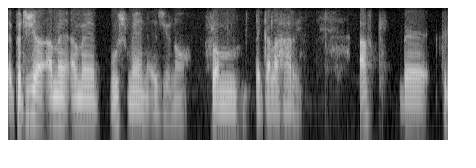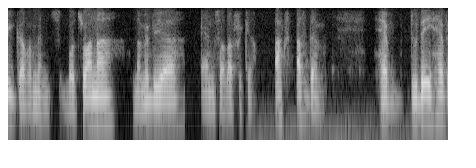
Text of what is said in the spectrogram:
Uh, Patricia, I'm a, I'm a bushman, as you know, from the Kalahari. Ask the three governments, Botswana, Namibia, and South Africa. Ask, ask them, have do they have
